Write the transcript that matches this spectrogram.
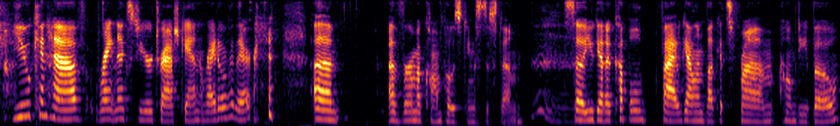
you can have right next to your trash can, right over there, um, a vermicomposting system. So you get a couple five gallon buckets from Home Depot.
